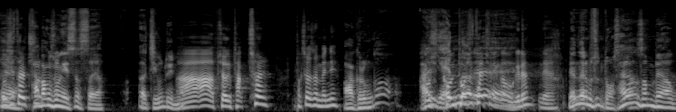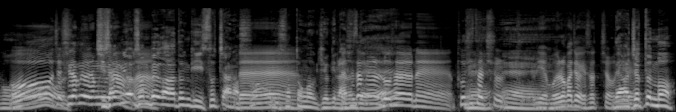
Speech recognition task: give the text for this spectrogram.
2시 네, 탈출? 타 방송에 있었어요. 아, 지금도 있나? 아, 아 저기 박철 박철 선배님. 아 그런가? 아니 도시, 도시 탈출인가 거기는? 네. 옛날에 무슨 노사연 선배하고 오, 지상렬 지상렬 아. 선배가 하던 게 있었지 않았어? 네. 있었던 거 기억이 자, 나는데. 시상렬 노사연의 도시 네, 탈출 네. 예, 뭐 여러 가지가 있었죠. 네, 예. 어쨌든 뭐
